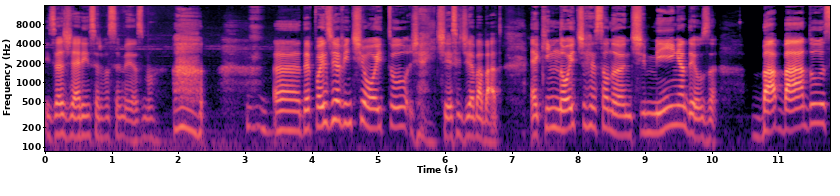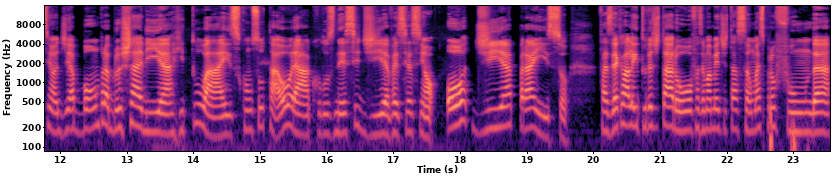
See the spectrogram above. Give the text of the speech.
exagere em ser você mesma. Ah, depois, dia 28, gente, esse dia é babado. É que em noite ressonante, minha deusa. Babado, assim, ó, dia bom pra bruxaria, rituais, consultar oráculos nesse dia. Vai ser assim, ó, o dia pra isso. fazer aquela leitura de tarô, fazer uma meditação mais profunda,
